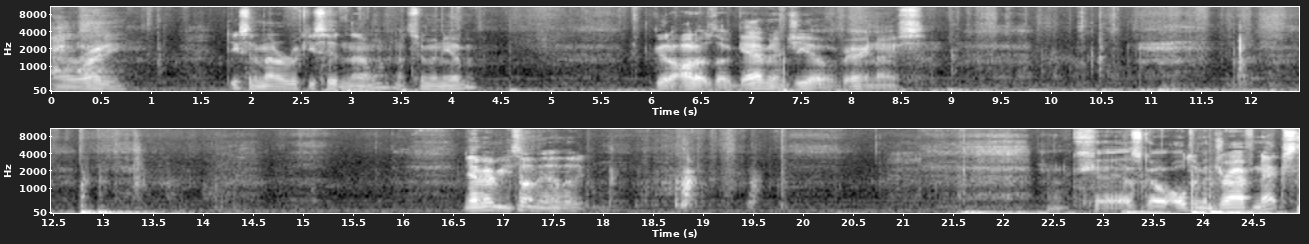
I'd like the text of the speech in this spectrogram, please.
Alrighty. Decent amount of rookies hitting that one. Not too many of them. Good autos, though. Gavin and Geo. Very nice. Yeah, remember you told me that, Athletic. Okay, let's go Ultimate Draft next.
